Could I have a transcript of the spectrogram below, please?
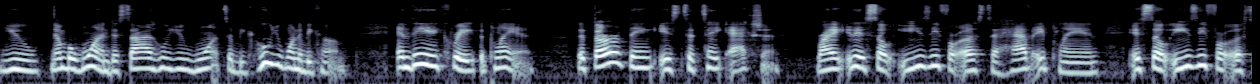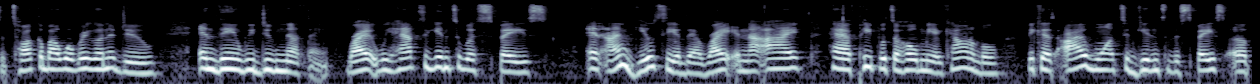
you number 1 decide who you want to be who you want to become and then create the plan. The third thing is to take action, right? It is so easy for us to have a plan. It's so easy for us to talk about what we're going to do and then we do nothing, right? We have to get into a space and I'm guilty of that, right? And I have people to hold me accountable because I want to get into the space of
